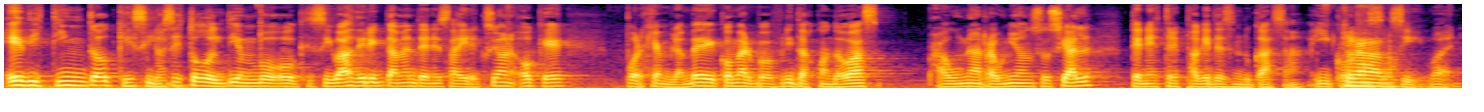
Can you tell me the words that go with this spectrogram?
Es distinto que si lo haces todo el tiempo o que si vas directamente en esa dirección o que, por ejemplo, en vez de comer papas fritas cuando vas a una reunión social, tenés tres paquetes en tu casa y cosas Claro. así. Bueno,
